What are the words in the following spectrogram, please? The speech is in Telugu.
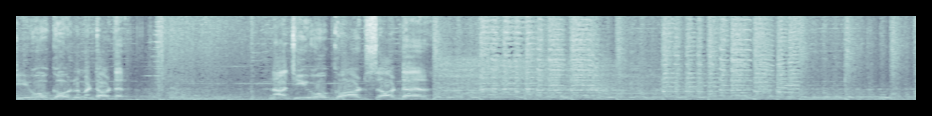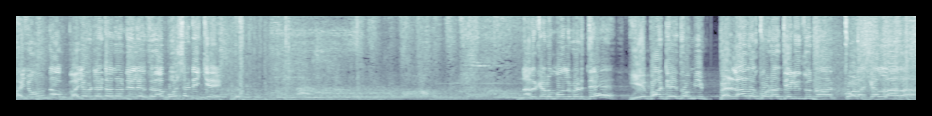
GO government order. నా జీవో గాడ్స్ ఆర్డర్. భయం నా బయోడేటాలోనే లేదురా భోషడికే నరకడం మొదలు పెడితే ఏ పాట ఏదో మీ పెళ్ళాలో కూడా తెలీదు నా కొడకల్లారా.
